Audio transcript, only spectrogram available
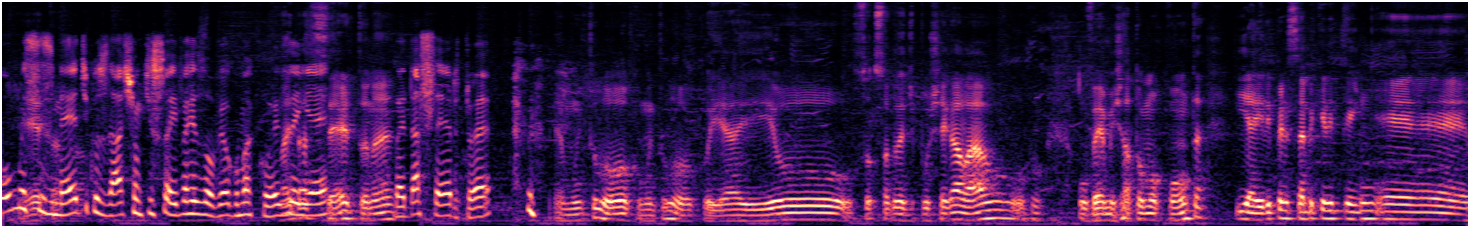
Como esses médicos acham que isso aí vai resolver alguma coisa vai e dar é. certo, né? Vai dar certo, é. É muito louco, muito louco. E aí o Sogra tipo chega lá, o, o verme já tomou conta, e aí ele percebe que ele tem. É...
